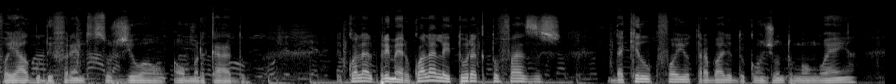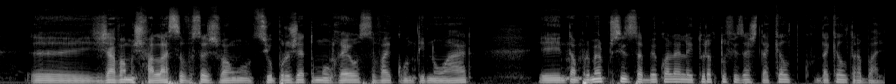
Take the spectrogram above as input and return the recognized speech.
foi algo diferente que surgiu ao, ao mercado. Qual é, primeiro, qual é a leitura que tu fazes daquilo que foi o trabalho do conjunto Monguenha? Eh, já vamos falar se vocês vão, se o projeto morreu, se vai continuar. Então, primeiro preciso saber qual é a leitura que tu fizeste daquele, daquele trabalho.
